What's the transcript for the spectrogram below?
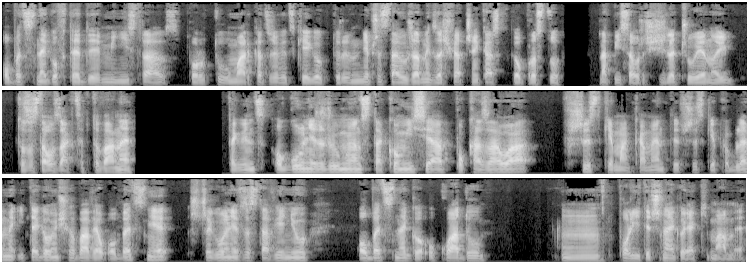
obecnego wtedy ministra sportu Marka Drzewieckiego, który nie przedstawił żadnych zaświadczeń karskich, po prostu napisał, że się źle czuje, no i to zostało zaakceptowane. Tak więc ogólnie rzecz ujmując, ta komisja pokazała wszystkie mankamenty, wszystkie problemy i tego bym się obawiał obecnie, szczególnie w zestawieniu obecnego układu mm, politycznego, jaki mamy.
